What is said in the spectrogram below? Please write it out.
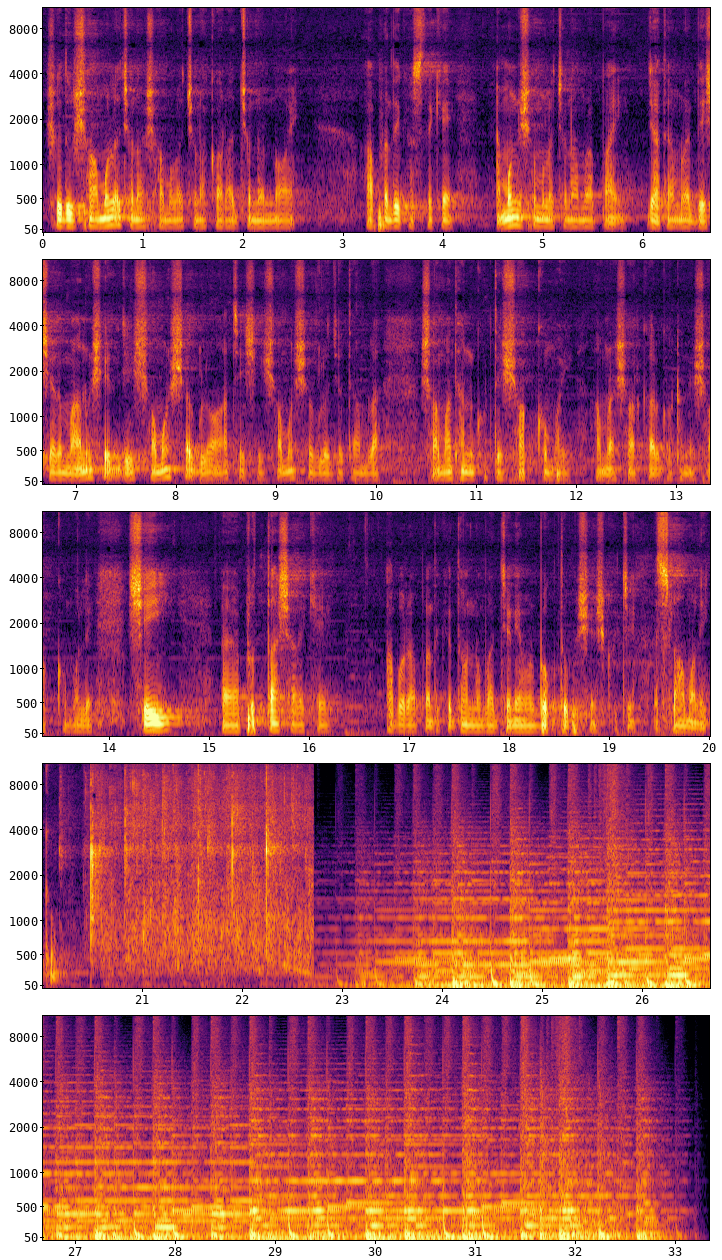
শুধু সমালোচনা সমালোচনা করার জন্য নয়, আপনাদের কাছ থেকে এমন সমালোচনা আমরা পাই যাতে আমরা দেশের মানুষের যে সমস্যাগুলো আছে, সেই সমস্যাগুলো যাতে আমরা সমাধান করতে সক্ষম হই, আমরা সরকার গঠনে সক্ষম হলে সেই প্রত্যাশা রেখে আবার আপনাদেরকে ধন্যবাদ জানিয়ে আমার বক্তব্য শেষ করছি। আসসালামু আলাইকুম।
